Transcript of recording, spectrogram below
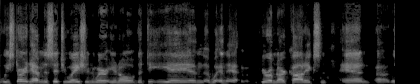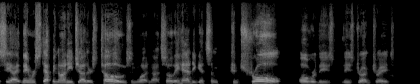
we started having the situation where you know the DEA and uh, and the Bureau of Narcotics and and uh, the CIA they were stepping on each other's toes and whatnot, so they had to get some control over these these drug trades.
